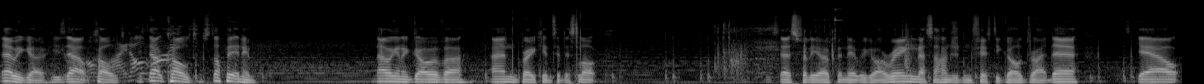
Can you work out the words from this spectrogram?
There we go. He's out cold. He's out cold. Stop hitting him. Now we're going to go over and break into this lock. Successfully opened it. We got a ring. That's 150 gold right there. Let's get out.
